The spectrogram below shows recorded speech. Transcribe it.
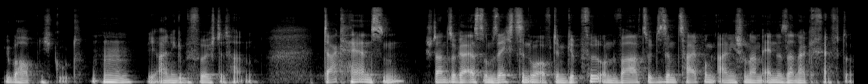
überhaupt nicht gut, wie einige befürchtet hatten. Doug Hansen stand sogar erst um 16 Uhr auf dem Gipfel und war zu diesem Zeitpunkt eigentlich schon am Ende seiner Kräfte.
